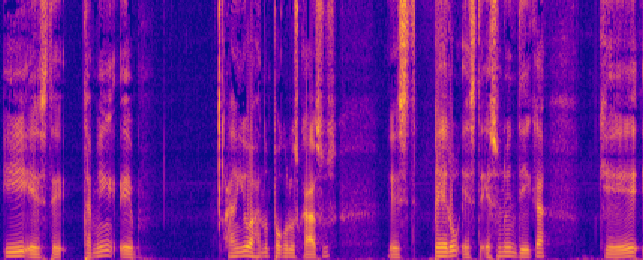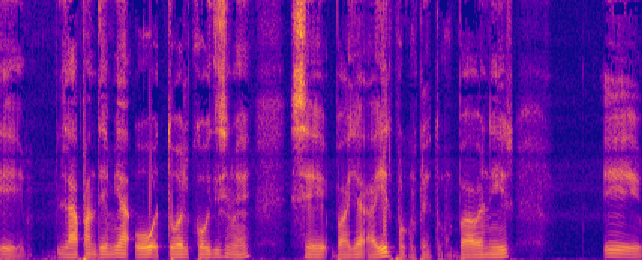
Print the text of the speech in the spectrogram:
Y este también eh, han ido bajando un poco los casos, este, pero este, eso no indica que eh, la pandemia o todo el COVID-19 se vaya a ir por completo. Va a venir eh,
